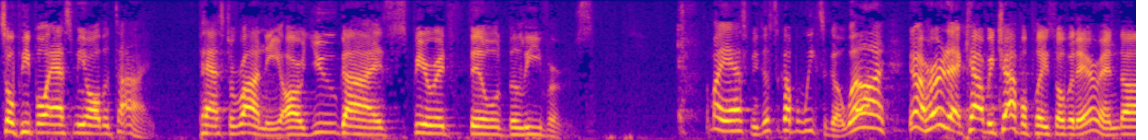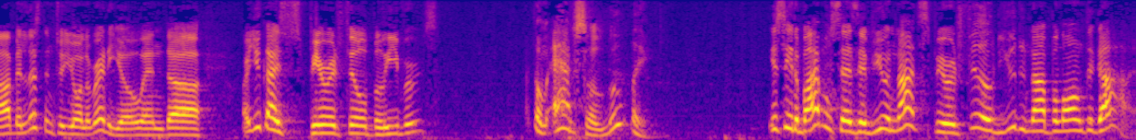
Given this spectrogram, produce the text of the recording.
So people ask me all the time, Pastor Rodney, are you guys spirit filled believers? Somebody asked me just a couple weeks ago. Well, I, you know, I heard of that Calvary Chapel place over there, and uh, I've been listening to you on the radio. And uh, are you guys spirit-filled believers? I told them, absolutely. You see, the Bible says if you're not spirit-filled, you do not belong to God.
